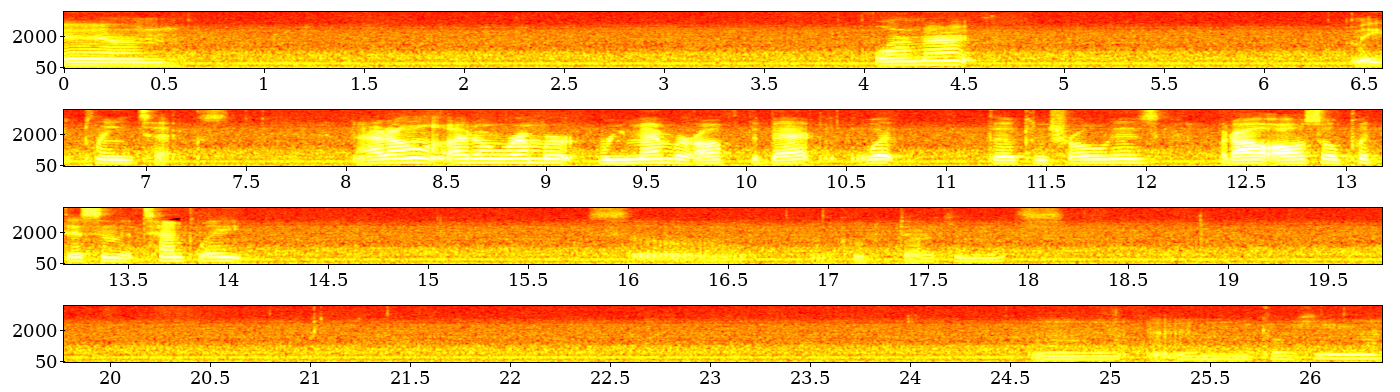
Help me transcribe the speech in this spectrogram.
and format make plain text. Now, I don't I don't remember remember off the bat what the control is, but I'll also put this in the template. So go to documents. Um, and go here.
